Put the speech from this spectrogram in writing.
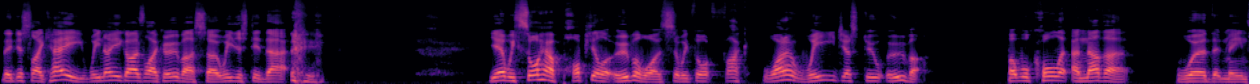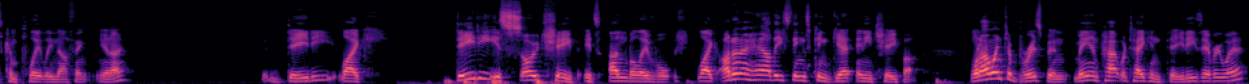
they're just like, hey, we know you guys like Uber, so we just did that. yeah, we saw how popular Uber was, so we thought, fuck, why don't we just do Uber? But we'll call it another word that means completely nothing, you know? Didi, like, Didi is so cheap, it's unbelievable. Like, I don't know how these things can get any cheaper. When I went to Brisbane, me and Pat were taking Didis everywhere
